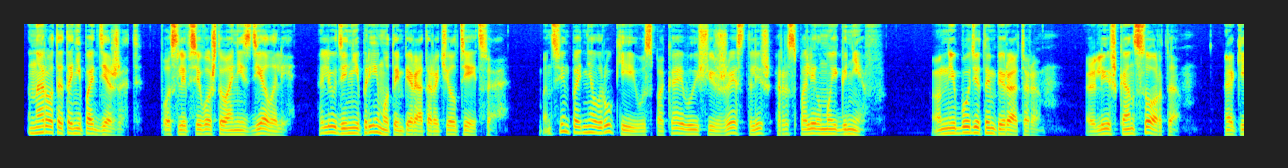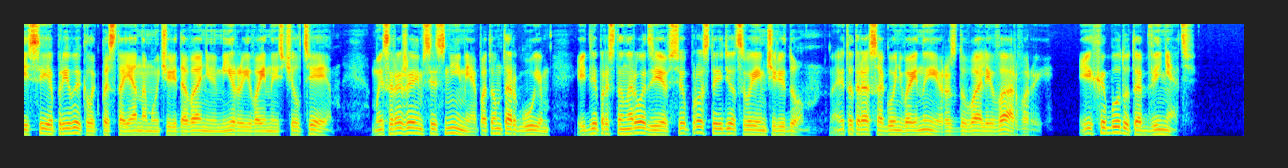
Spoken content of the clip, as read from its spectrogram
Народ это не поддержит. После всего, что они сделали, люди не примут императора Челтейца. Мансин поднял руки, и успокаивающий жест лишь распалил мой гнев. Он не будет императором, лишь консортом. Акисия привыкла к постоянному чередованию мира и войны с Челтеем. Мы сражаемся с ними, а потом торгуем, и для простонародья все просто идет своим чередом. На этот раз огонь войны раздували варвары. Их и будут обвинять.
